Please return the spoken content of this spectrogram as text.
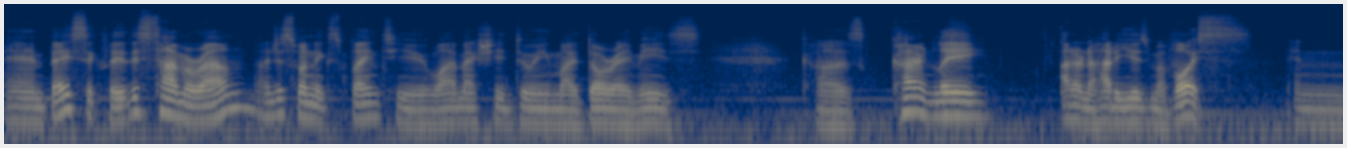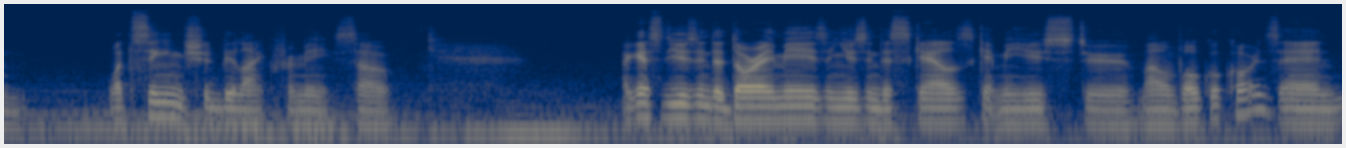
And basically, this time around, I just want to explain to you why I'm actually doing my do mi's. Because currently, I don't know how to use my voice and what singing should be like for me. So, I guess using the do re mi's and using the scales get me used to my own vocal cords and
